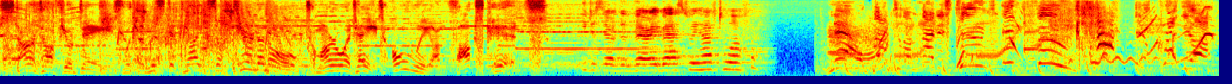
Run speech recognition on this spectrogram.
Start off your days with the Mystic Knights of Tir na Nog tomorrow at 8, only on Fox Kids. You deserve the very best we have to offer. Now, back to the maddest tunes and foods! Ah, crack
